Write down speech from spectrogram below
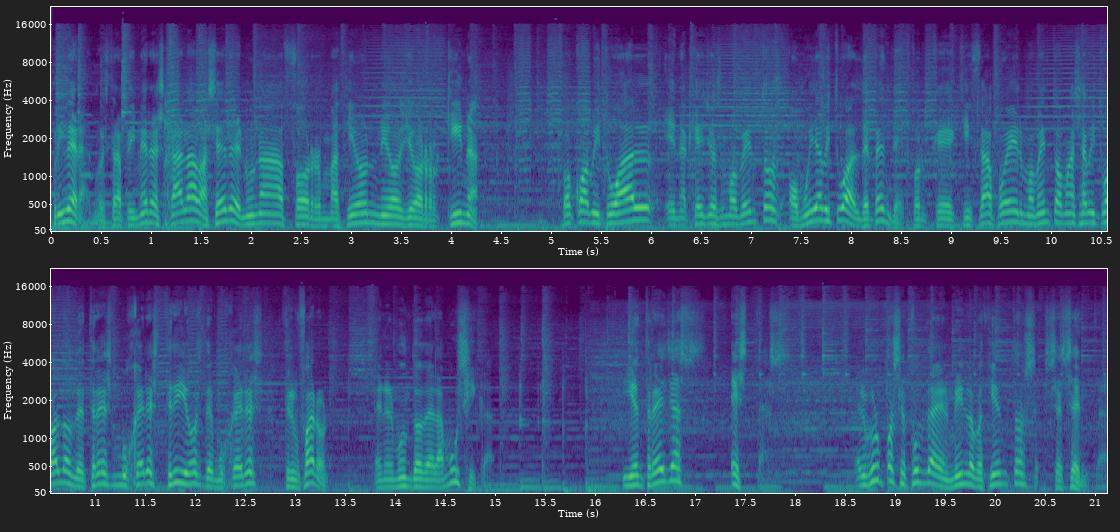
primera, nuestra primera escala va a ser en una formación neoyorquina. Poco habitual en aquellos momentos, o muy habitual, depende, porque quizá fue el momento más habitual donde tres mujeres, tríos de mujeres, triunfaron en el mundo de la música. Y entre ellas, estas. El grupo se funda en 1960.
